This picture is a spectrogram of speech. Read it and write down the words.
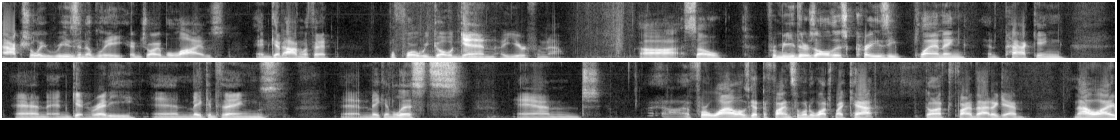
actually reasonably enjoyable lives and get on with it before we go again a year from now. Uh, so for me, there's all this crazy planning and packing and, and getting ready and making things and making lists and uh, for a while, I was got to find someone to watch my cat. Don't have to find that again. Now I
